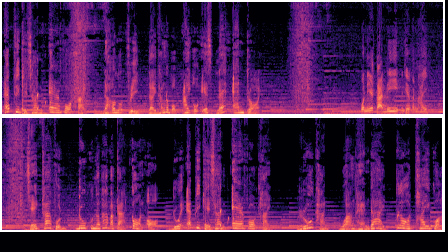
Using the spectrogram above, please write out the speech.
แอปพลิเคชัน Air for Thai ดาวน์โหลดฟรี ได้ทั้งระบบ iOS และ Android วันนี้อากาศดีไปเที่ยวกันไหม เช็คค่าฝุ่น ดูคุณภาพอากาศก่อนออก ด้วยแอปพลิเคชัน Air for Thai รู้ทัน วางแผนได้ ปลอดภัยกว่า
